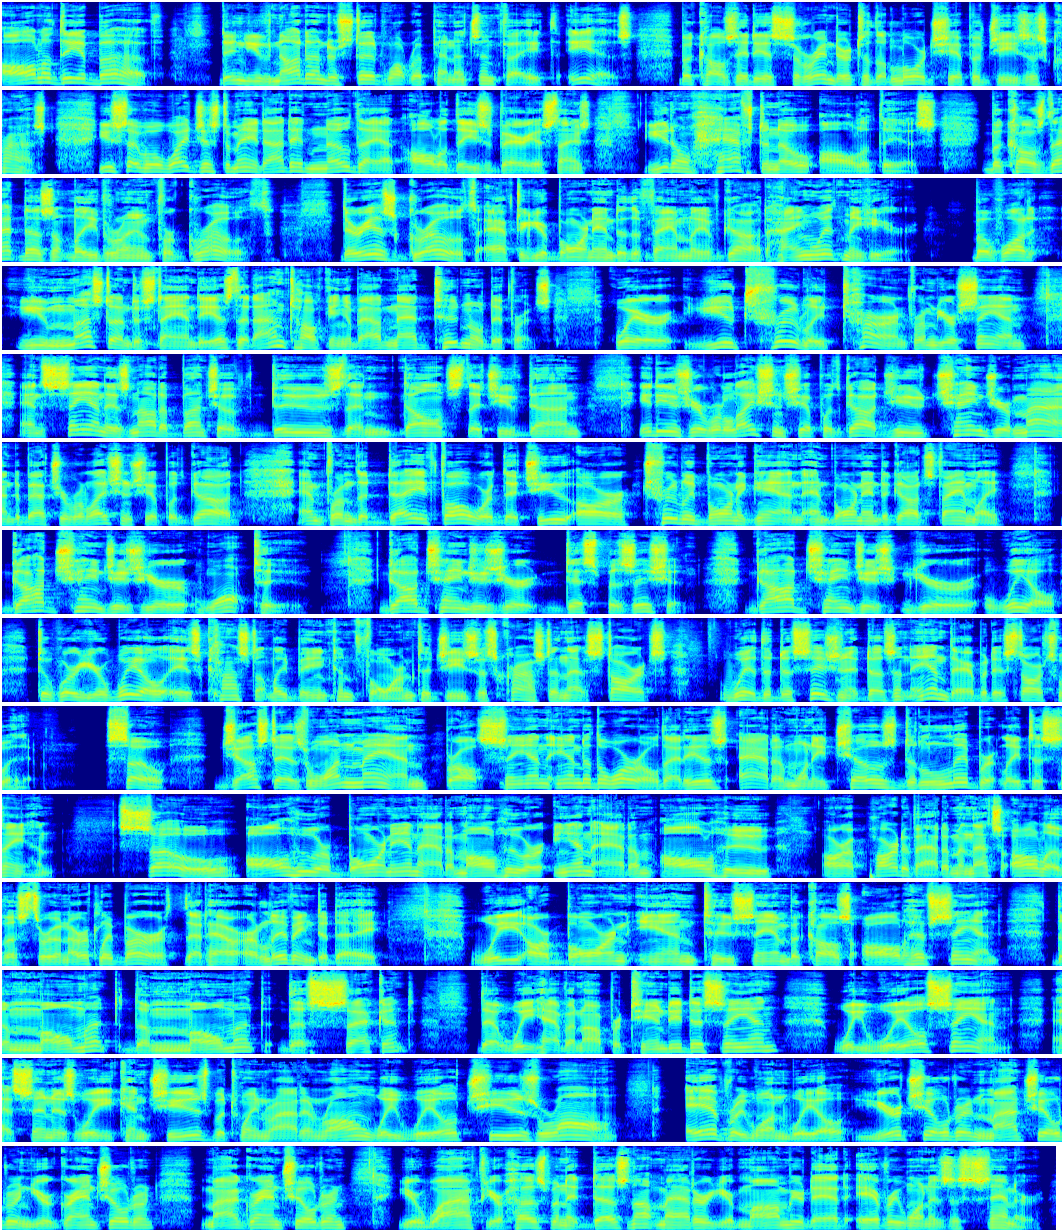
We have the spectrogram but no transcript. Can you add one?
all of the above, then you've not understood what repentance and faith is because it is surrender to the Lordship of Jesus Christ. You say, well, wait just a minute. I didn't know that, all of these various things. You don't have to know all of this because that doesn't leave room for growth. There is growth after you're born into the family of God. Hang with me here. But what you must understand is that I'm talking about an attitudinal difference where you truly turn from your sin. And sin is not a bunch of do's and don'ts that you've done. It is your relationship with God. You change your mind about your relationship with God. And from the day forward that you are truly born again and born into God's family, God changes your want to. God changes your disposition. God changes your will to where your will is constantly being conformed to Jesus Christ. And that starts with the decision. It doesn't end there, but it starts with it. So, just as one man brought sin into the world, that is Adam, when he chose deliberately to sin, so all who are born in Adam, all who are in Adam, all who are a part of Adam, and that's all of us through an earthly birth that are living today, we are born into sin because all have sinned. The moment, the moment, the second that we have an opportunity to sin, we will sin. As soon as we can choose between right and wrong, we will choose wrong. Everyone will. Your children, my children, your grandchildren, my grandchildren, your wife, your husband. It does not matter. Your mom, your dad, everyone is a sinner.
